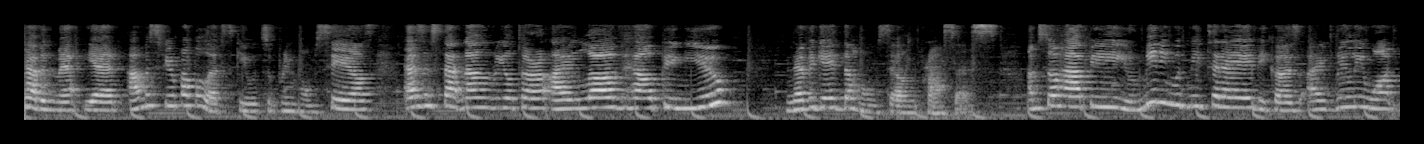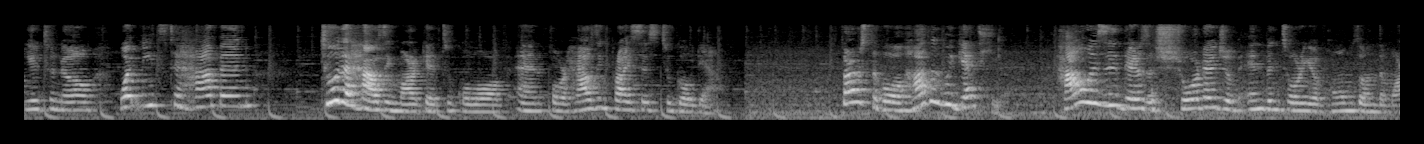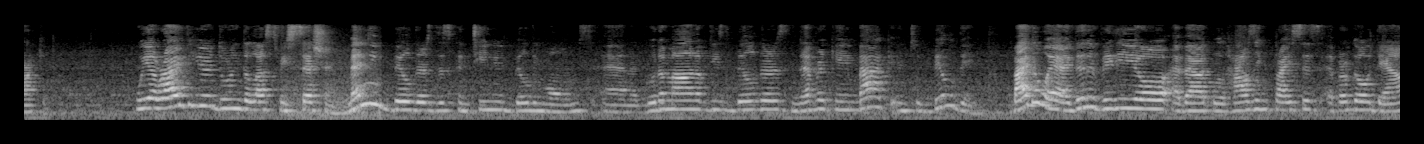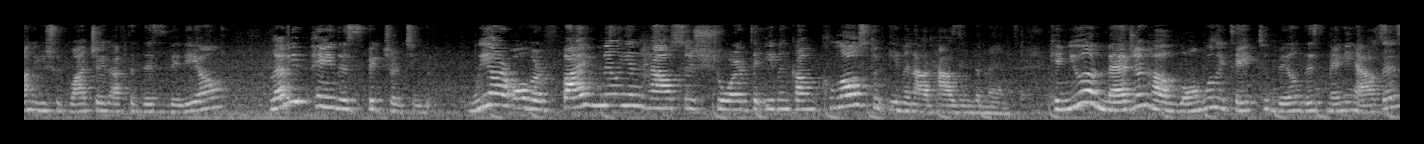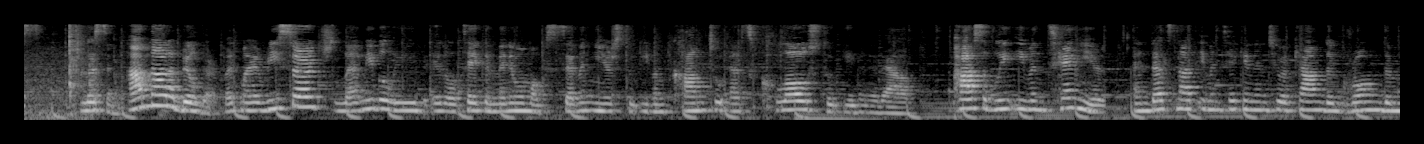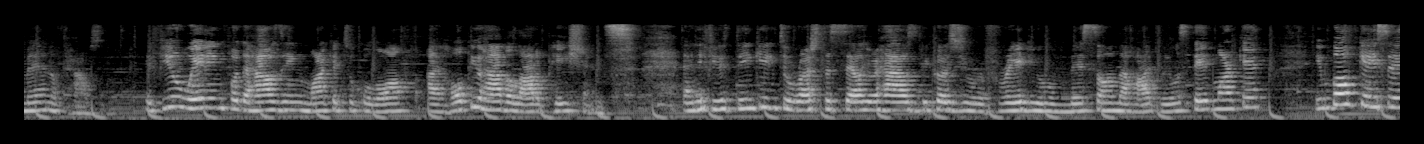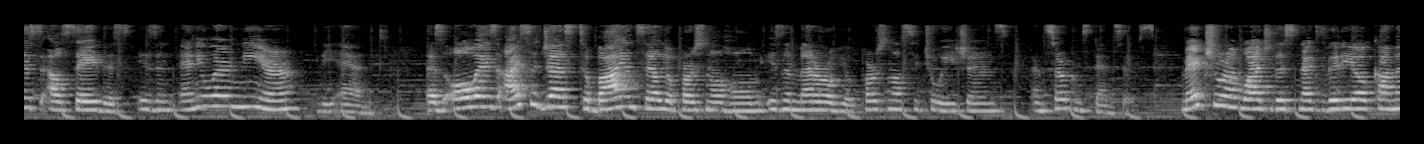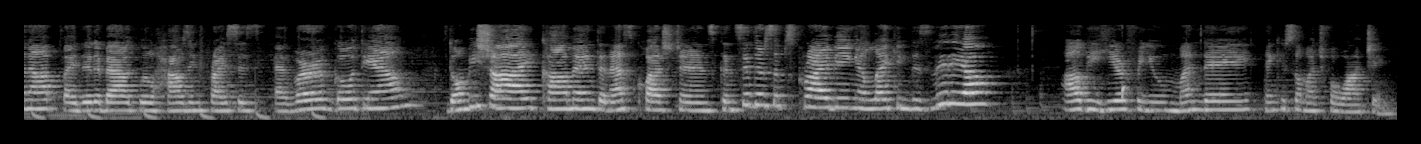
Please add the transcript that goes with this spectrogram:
haven't met yet, I'm Esphir Popolevsky with Supreme Home Sales. As a Staten Island realtor, I love helping you navigate the home selling process. I'm so happy you're meeting with me today because I really want you to know what needs to happen to the housing market to cool off and for housing prices to go down. First of all, how did we get here? How is it there's a shortage of inventory of homes on the market? We arrived here during the last recession. Many builders discontinued building homes and a good amount of these builders never came back into building. By the way, I did a video about will housing prices ever go down? You should watch it after this video. Let me paint this picture to you. We are over 5 million houses short to even come close to even out housing demand. Can you imagine how long will it take to build this many houses? Listen, I'm not a builder, but my research let me believe it'll take a minimum of seven years to even come to as close to even it out possibly even 10 years. And that's not even taking into account the growing demand of housing. If you're waiting for the housing market to cool off, I hope you have a lot of patience. And if you're thinking to rush to sell your house because you're afraid you'll miss on the hot real estate market, in both cases, I'll say this isn't anywhere near the end. As always, I suggest to buy and sell your personal home is a matter of your personal situations and circumstances. Make sure and watch this next video coming up. I did about will housing prices ever go down? Don't be shy, comment and ask questions. Consider subscribing and liking this video. I'll be here for you Monday. Thank you so much for watching.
